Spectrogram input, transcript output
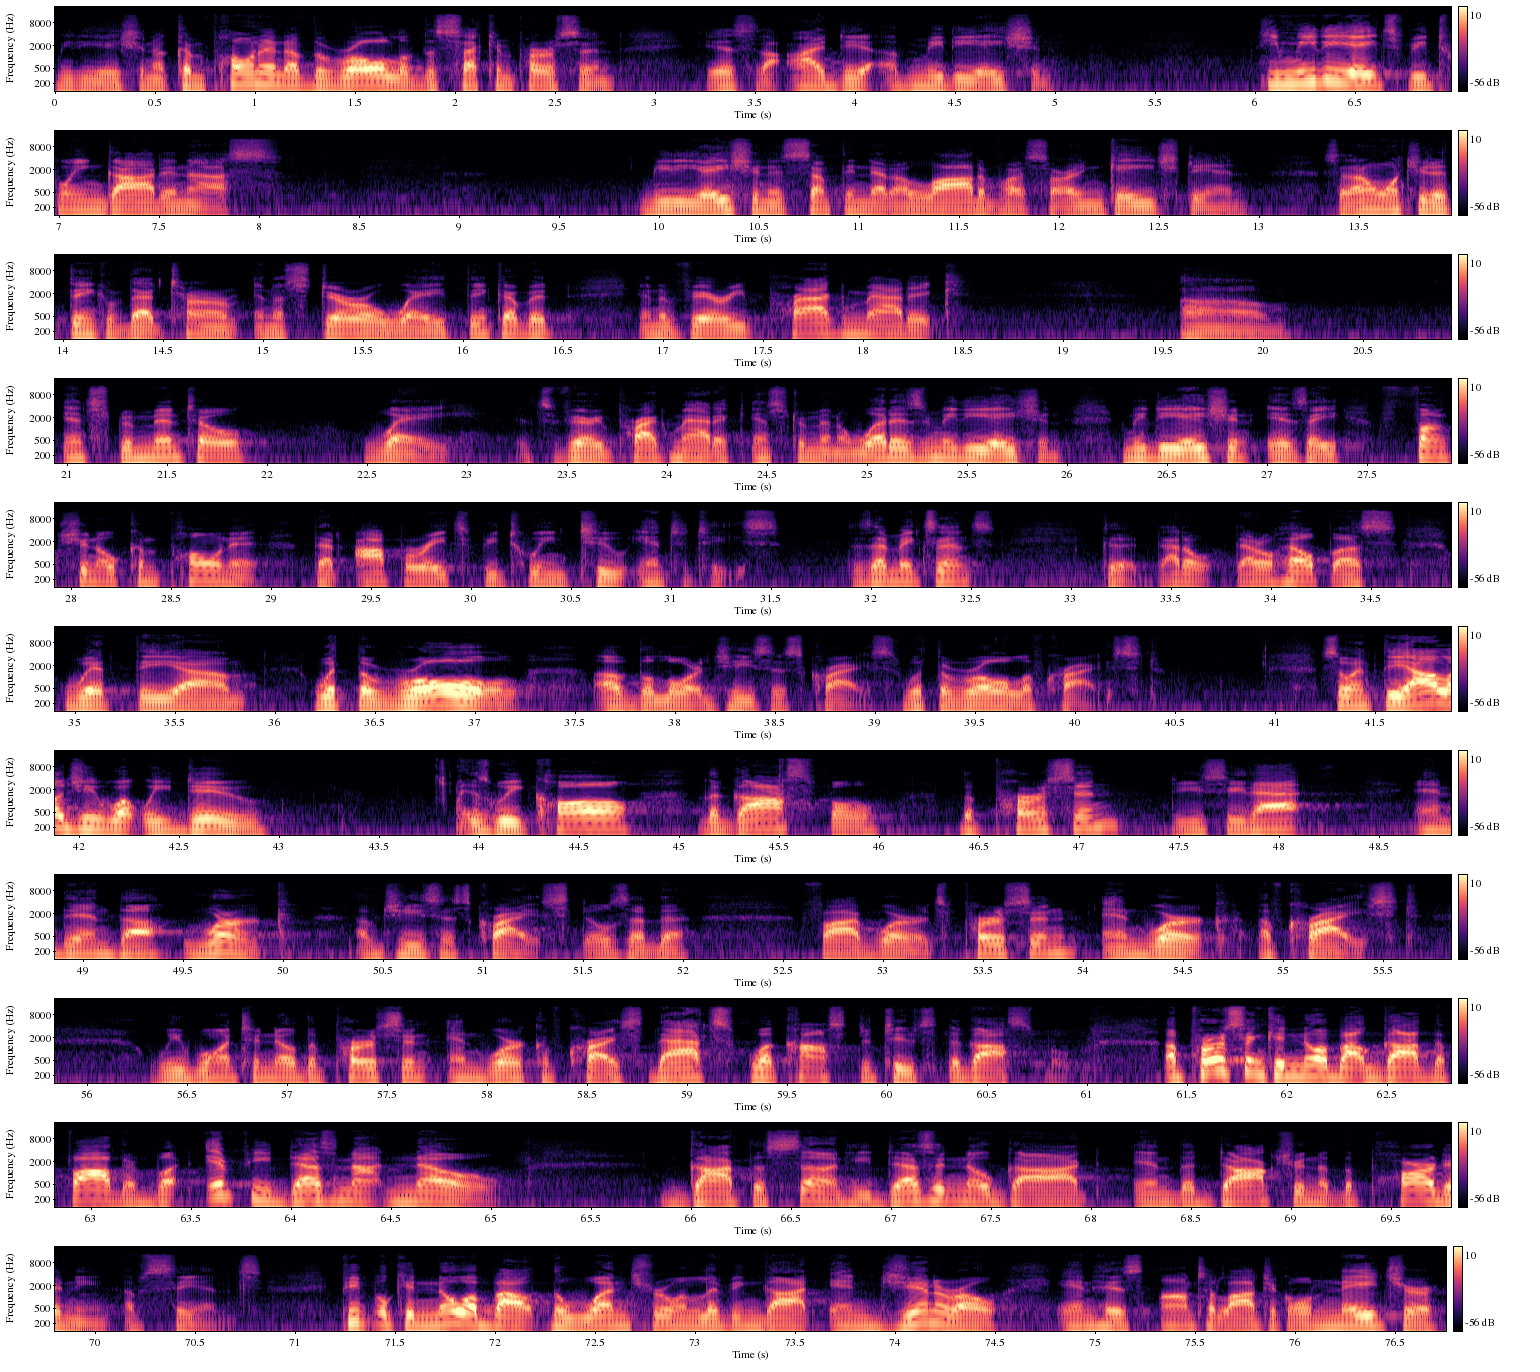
Mediation. A component of the role of the second person is the idea of mediation. He mediates between God and us. Mediation is something that a lot of us are engaged in. So I don't want you to think of that term in a sterile way. Think of it in a very pragmatic, um, instrumental way. It's very pragmatic, instrumental. What is mediation? Mediation is a functional component that operates between two entities. Does that make sense? Good. That'll, that'll help us with the, um, with the role of the Lord Jesus Christ, with the role of Christ. So in theology, what we do is we call the gospel the person, do you see that? And then the work of Jesus Christ. Those are the five words person and work of Christ. We want to know the person and work of Christ. That's what constitutes the gospel. A person can know about God the Father, but if he does not know God the Son, he doesn't know God in the doctrine of the pardoning of sins. People can know about the one true and living God in general in his ontological nature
